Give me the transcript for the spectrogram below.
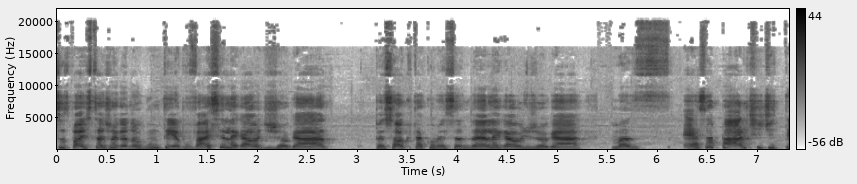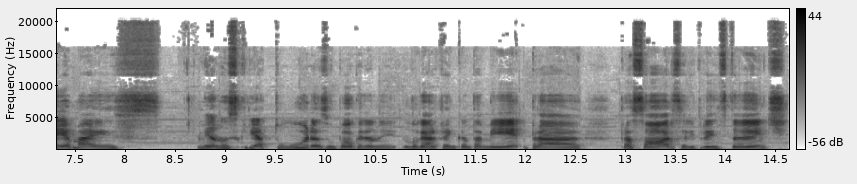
tu pode estar jogando algum tempo, vai ser legal de jogar. O pessoal que tá começando é legal de jogar. Mas essa parte de ter mais. Menos criaturas, um pouco dando lugar para encantamento. pra, pra sorcery, pra instante.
